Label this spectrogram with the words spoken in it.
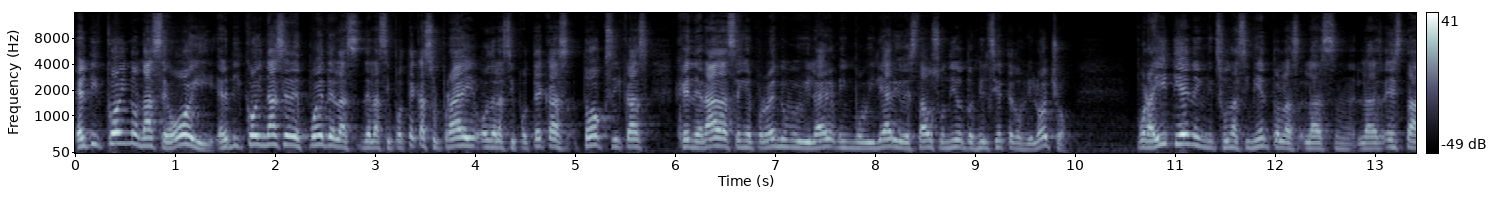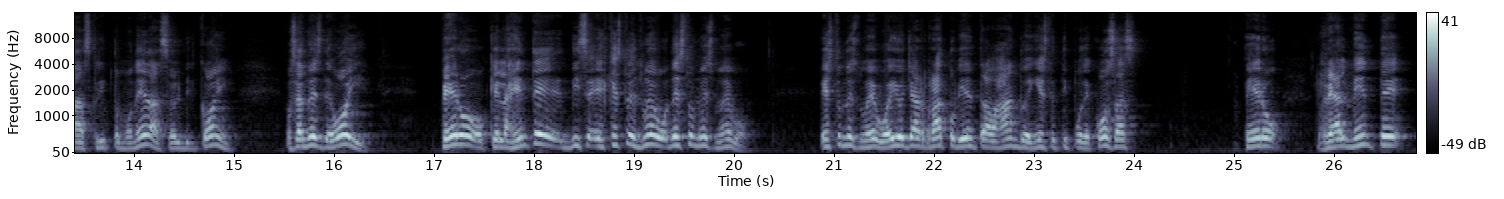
El Bitcoin no nace hoy, el Bitcoin nace después de las, de las hipotecas subprime o de las hipotecas tóxicas generadas en el problema inmobiliario, inmobiliario de Estados Unidos 2007-2008. Por ahí tienen su nacimiento las, las, estas criptomonedas o el Bitcoin. O sea, no es de hoy. Pero que la gente dice, es que esto es nuevo, esto no es nuevo. Esto no es nuevo. Ellos ya rato vienen trabajando en este tipo de cosas. Pero realmente,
